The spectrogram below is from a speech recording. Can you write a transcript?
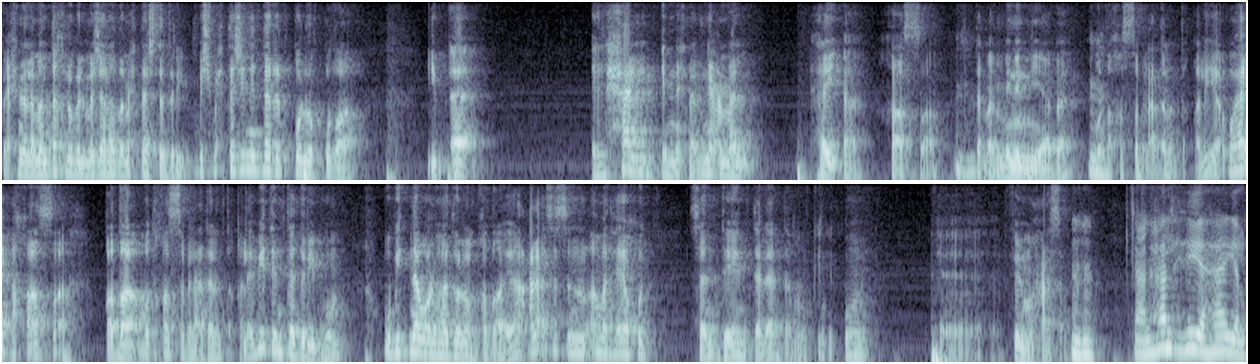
فإحنا لما ندخله بالمجال هذا محتاج تدريب. مش محتاجين ندرب كل القضاة يبقى الحل إن إحنا بنعمل هيئة خاصة تمام من النيابة متخصصة بالعدالة الانتقالية وهيئة خاصة قضاء متخصصة بالعدالة الانتقالية. بيتم تدريبهم وبيتناولوا هذول القضايا على أساس إنه الأمر هياخذ سنتين ثلاثة ممكن يكون آه، في المحاسبة. يعني هل هي هاي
